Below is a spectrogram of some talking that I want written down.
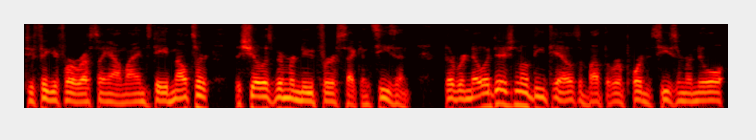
to Figure Four Wrestling Online's Dave Meltzer, the show has been renewed for a second season. There were no additional details about the reported season renewal.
